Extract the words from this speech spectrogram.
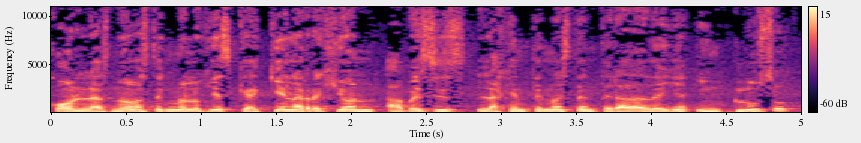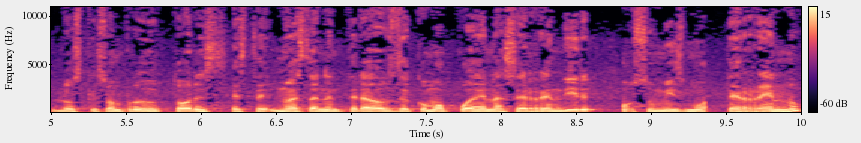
con las nuevas tecnologías que aquí en la región a veces la gente no está enterada de ella, incluso los que son productores este, no están enterados de cómo pueden hacer rendir su mismo terreno.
